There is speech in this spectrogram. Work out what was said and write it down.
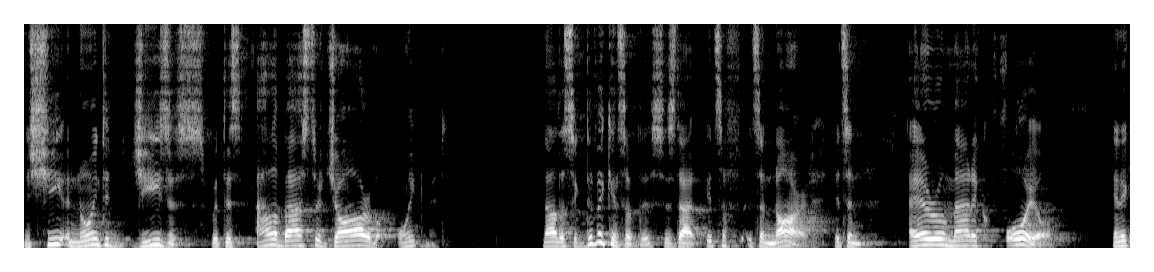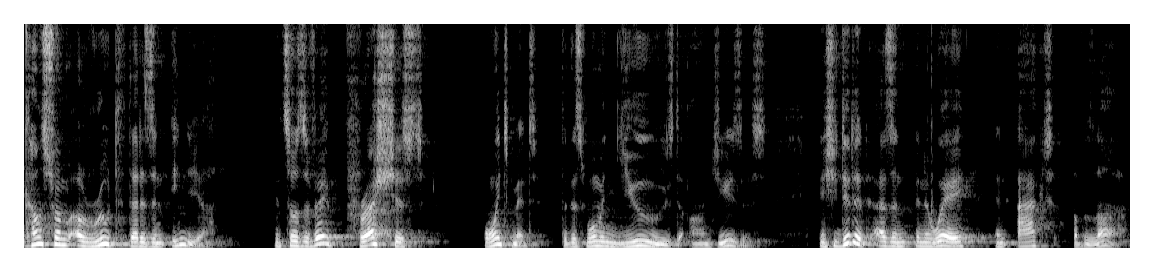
and she anointed Jesus with this alabaster jar of ointment. Now, the significance of this is that it's a, it's a nard, it's an aromatic oil, and it comes from a root that is in India. And so it's a very precious ointment that this woman used on Jesus. And she did it as, an, in a way, an act of love.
